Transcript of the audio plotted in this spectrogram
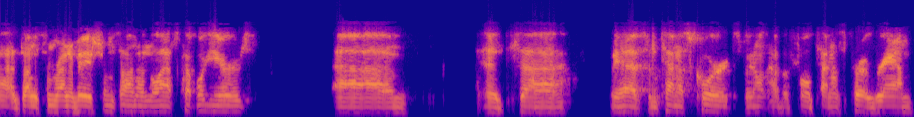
uh, done some renovations on in the last couple of years. Um, it's uh, we have some tennis courts. We don't have a full tennis program,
